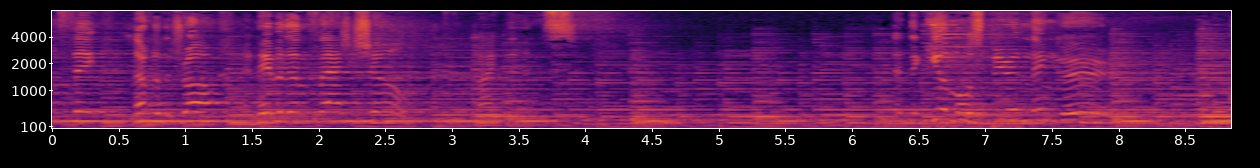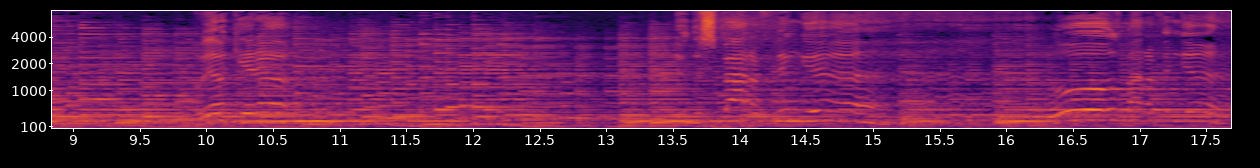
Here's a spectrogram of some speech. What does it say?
On fate, luck of the draw, and maybe a little flashy show like this. Let the Gilmore spirit linger. Well, get up. Do the spider finger. Oh, spider finger.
